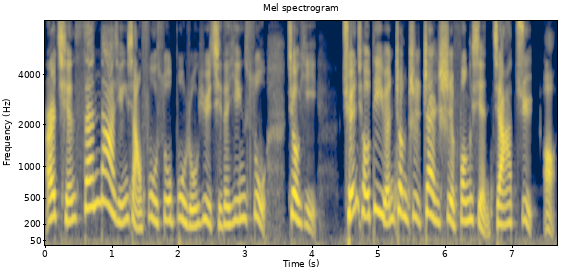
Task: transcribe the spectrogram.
而前三大影响复苏不如预期的因素，就以全球地缘政治战事风险加剧哦，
